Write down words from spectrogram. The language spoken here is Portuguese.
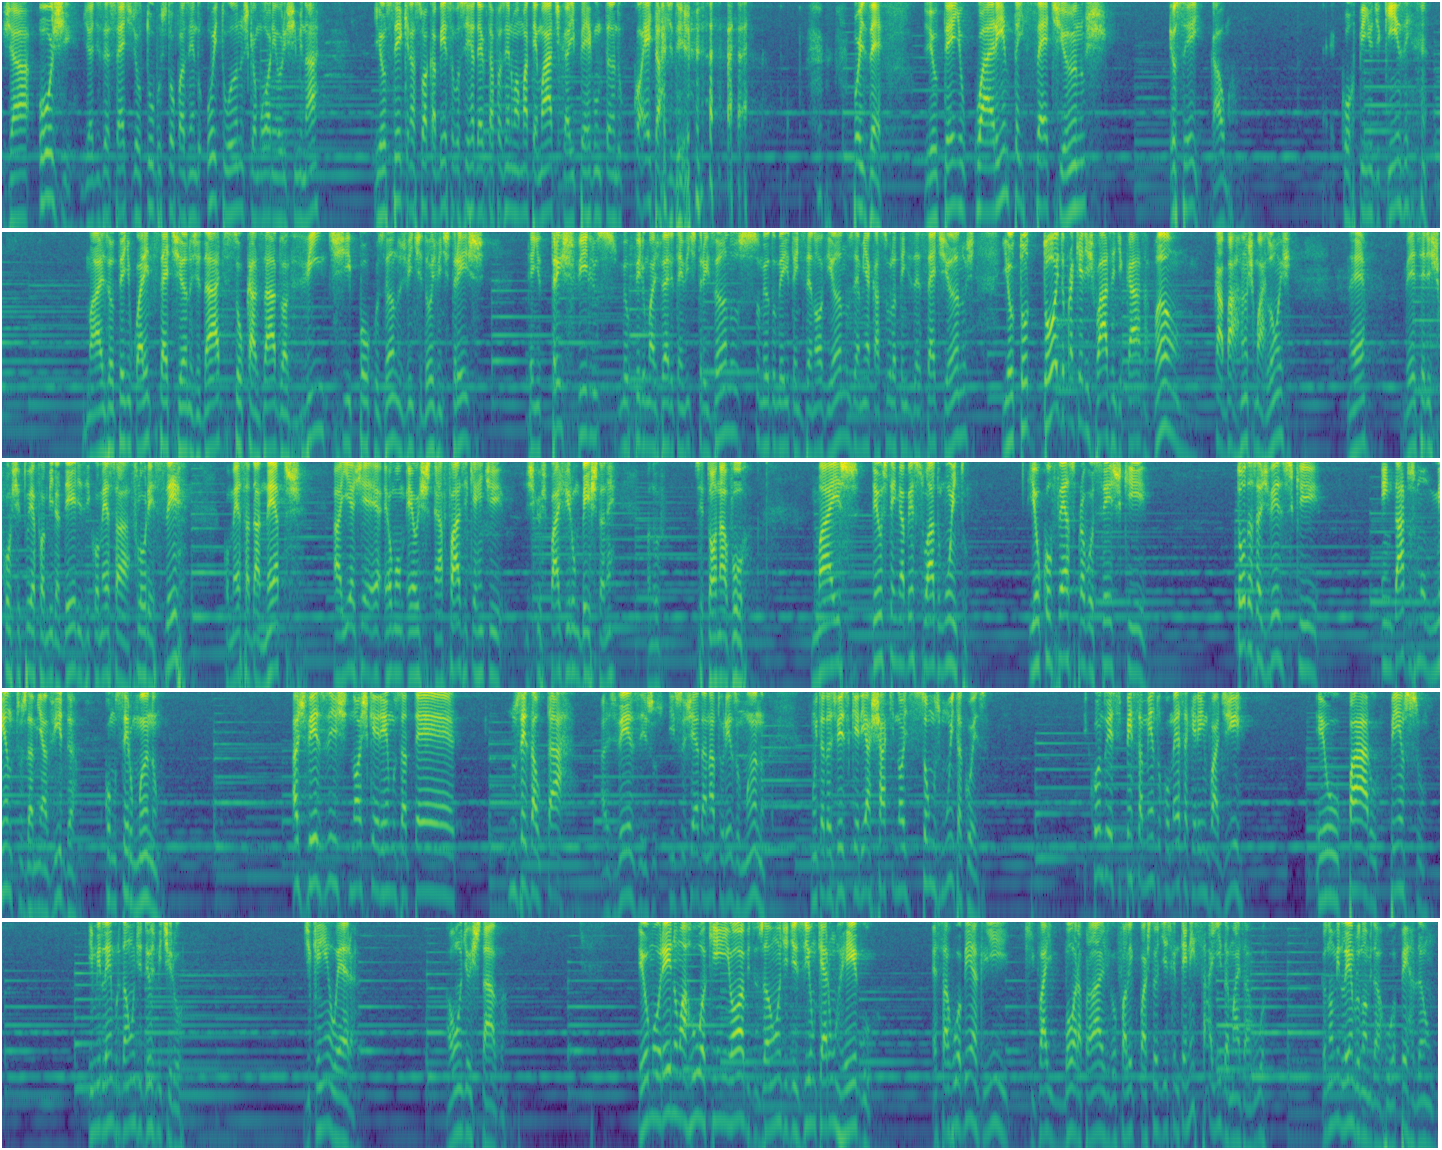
Já hoje, dia 17 de outubro, estou fazendo 8 anos que eu moro em Oriximiná. E eu sei que na sua cabeça você já deve estar fazendo uma matemática e perguntando qual é a idade dele. Pois é, eu tenho 47 anos. Eu sei, calma. É corpinho de 15. Mas eu tenho 47 anos de idade, sou casado há 20 e poucos anos, 22, 23. Tenho três filhos, meu filho mais velho tem 23 anos, o meu do meio tem 19 anos, e a minha caçula tem 17 anos. E eu tô doido para que eles vazem de casa, vão acabar rancho mais longe, né? ver se eles constituem a família deles e começa a florescer, começa a dar netos. Aí é, é, uma, é, é a fase que a gente diz que os pais viram besta, né? Quando se torna avô. Mas Deus tem me abençoado muito. E eu confesso para vocês que todas as vezes que em dados momentos da minha vida, como ser humano, às vezes nós queremos até nos exaltar. Às vezes, isso já é da natureza humana. Muitas das vezes querer achar que nós somos muita coisa. Quando esse pensamento começa a querer invadir, eu paro, penso e me lembro de onde Deus me tirou. De quem eu era. Aonde eu estava. Eu morei numa rua aqui em Óbidos, aonde diziam que era um rego. Essa rua bem aqui, que vai embora para lá. Eu falei com o pastor, disse que não tem nem saída mais a rua. Eu não me lembro o nome da rua, perdão.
